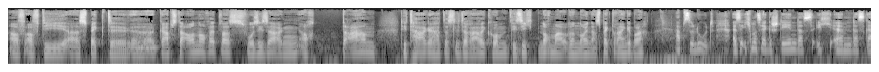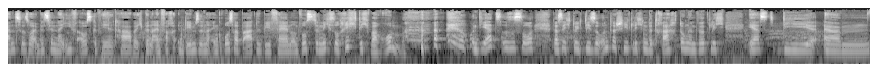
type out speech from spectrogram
auf, auf die Aspekte? Gab es da auch noch etwas, wo Sie sagen, auch da haben die Tage hat das Literarikum die Sicht nochmal oder einen neuen Aspekt reingebracht? Absolut. Also ich muss ja gestehen, dass ich ähm, das Ganze so ein bisschen naiv ausgewählt habe. Ich bin einfach in dem Sinne ein großer Bartleby-Fan und wusste nicht so richtig warum. und jetzt ist es so, dass ich durch diese unterschiedlichen Betrachtungen wirklich erst die ähm,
